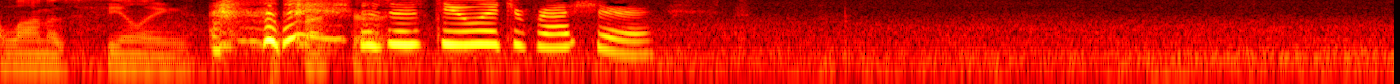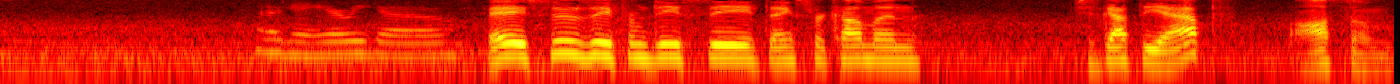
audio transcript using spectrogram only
Alana's feeling pressure. This is too much pressure. Okay, here we go. Hey, Susie from DC. Thanks for coming. She's got the app? Awesome.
